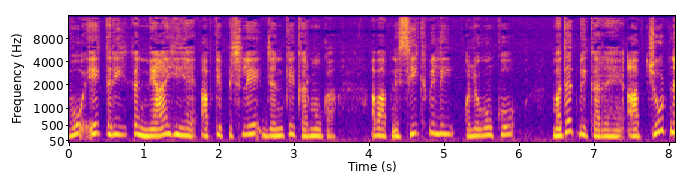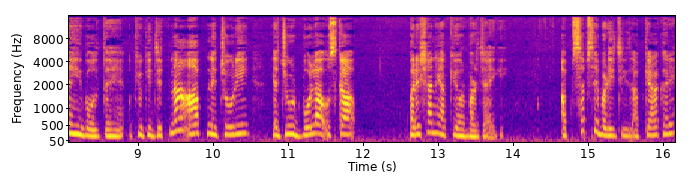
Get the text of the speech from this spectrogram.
वो एक तरीके का न्याय ही है आपके पिछले जन्म के कर्मों का। अब आपने सीख भी ली और लोगों को मदद भी कर रहे हैं। आप झूठ नहीं बोलते हैं, क्योंकि जितना आपने चोरी या झूठ बोला, उसका परेशानी आपकी और बढ़ जाएगी। अब सबसे बड़ी चीज़ आप क्या करें?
